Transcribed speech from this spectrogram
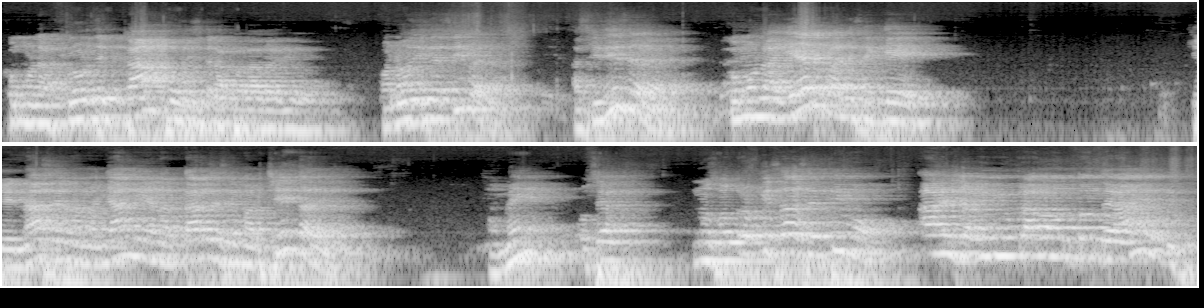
Como la flor del campo, dice la palabra de Dios. ¿O no dice así, verdad? Así dice, ¿verdad? Como la hierba, dice que, que nace en la mañana y en la tarde se marchita. Amén. O sea, nosotros quizás sentimos, ay, ya viví un montón de años. Dice.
